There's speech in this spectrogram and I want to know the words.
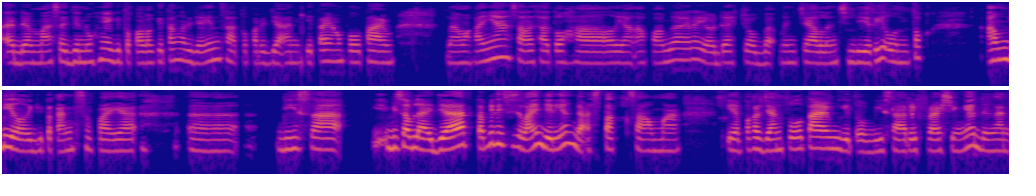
ada masa jenuhnya gitu kalau kita ngerjain satu kerjaan kita yang full time nah makanya salah satu hal yang aku ambil akhirnya ya udah coba men-challenge diri untuk ambil gitu kan supaya uh, bisa bisa belajar tapi di sisi lain jadinya nggak stuck sama ya pekerjaan full time gitu bisa refreshingnya dengan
